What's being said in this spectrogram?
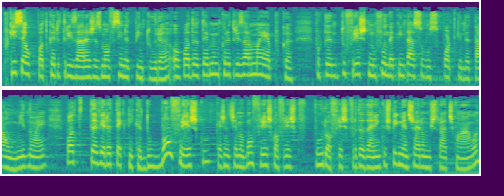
Porque isso é o que pode caracterizar às vezes uma oficina de pintura, ou pode até mesmo caracterizar uma época. Porque do fresco, no fundo, é pintar sobre um suporte que ainda está úmido, não é? Pode haver a técnica do bom fresco, que a gente chama bom fresco, ou fresco puro, ou fresco verdadeiro, em que os pigmentos já eram misturados com água.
